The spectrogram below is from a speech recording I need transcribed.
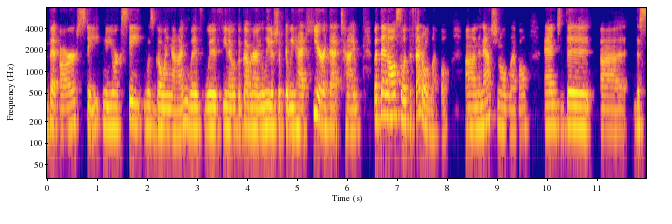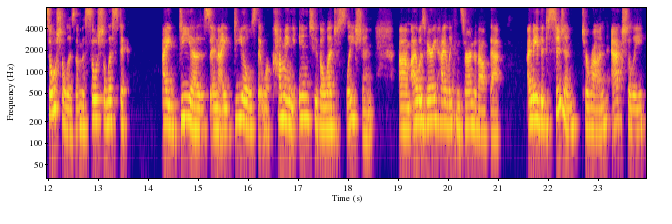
that our state, New York State, was going on with with you know the governor and the leadership that we had here at that time, but then also at the federal level, on the national level, and the uh, the socialism, the socialistic ideas and ideals that were coming into the legislation, um, I was very highly concerned about that. I made the decision to run actually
